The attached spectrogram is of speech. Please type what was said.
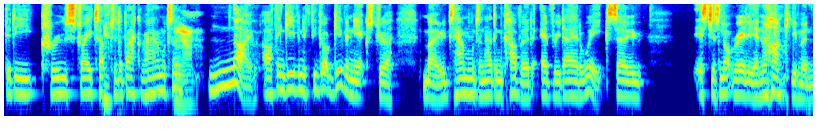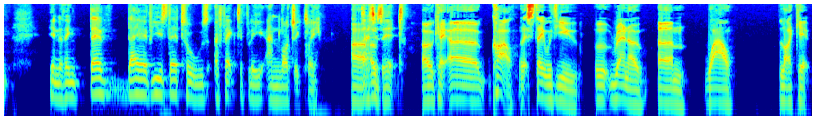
did he cruise straight up to the back of Hamilton? No. No. I think even if he got given the extra modes, Hamilton had him covered every day of the week. So it's just not really an argument. In I think they've they have used their tools effectively and logically. Uh, that is it. Okay, uh, Kyle, let's stay with you. Uh, Renault, um, wow, like it.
